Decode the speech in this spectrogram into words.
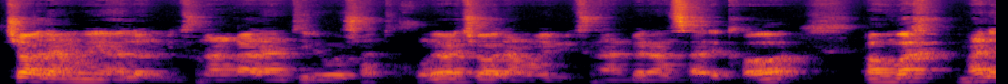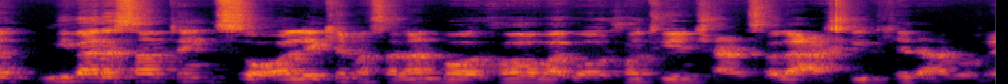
چه آدمایی الان می‌تونن قرنطینه باشن تو خونه و چه آدمایی می‌تونن برن سر کار؟ و اون وقت من می‌بره سمت این سواله که مثلا بارها و بارها توی چند سال اخیر که در واقع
